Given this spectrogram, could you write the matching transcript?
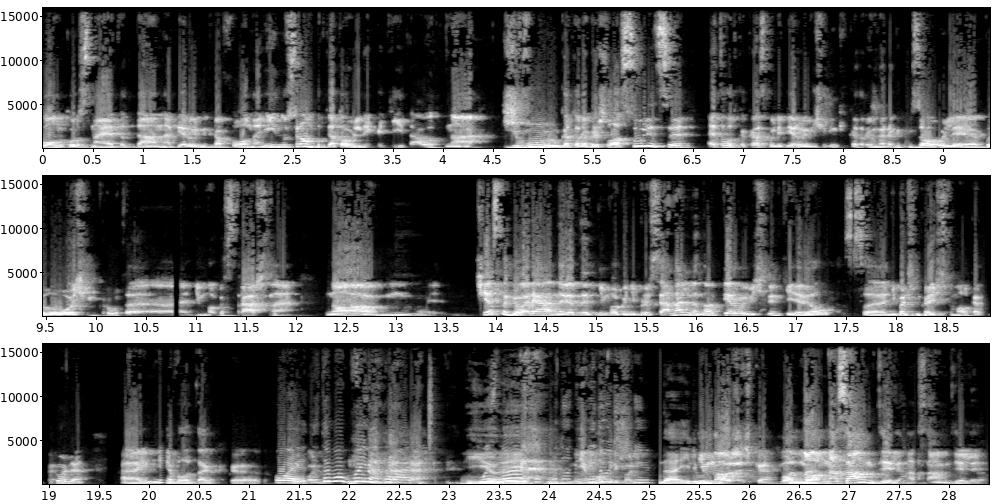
конкурс на этот, да, на первый микрофон, они, ну, все равно подготовленные какие-то. А вот на живую, которая пришла с улицы, это вот как раз были первые вечеринки, которые мы организовывали. Было очень круто, э, немного страшно, но, честно говоря, наверное, это немного непрофессионально, но первые вечеринки я вел с э, небольшим количеством алкоголя, а, и мне было так э, Ой, это ты мог бы говорить. Мне было прикольно. Да, или Немножечко. Вот, но на самом деле, на самом деле,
